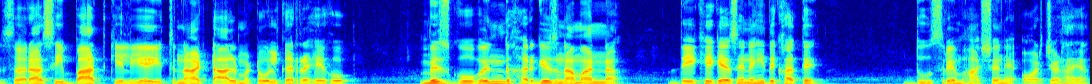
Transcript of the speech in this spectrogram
जरा सी बात के लिए इतना टाल मटोल कर रहे हो। मिस गोविंद हरगिज ना मानना। देखे कैसे नहीं दिखाते? दूसरे महाशय ने और चढ़ाया।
